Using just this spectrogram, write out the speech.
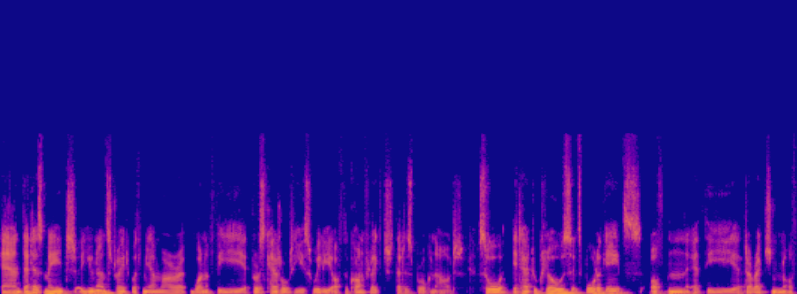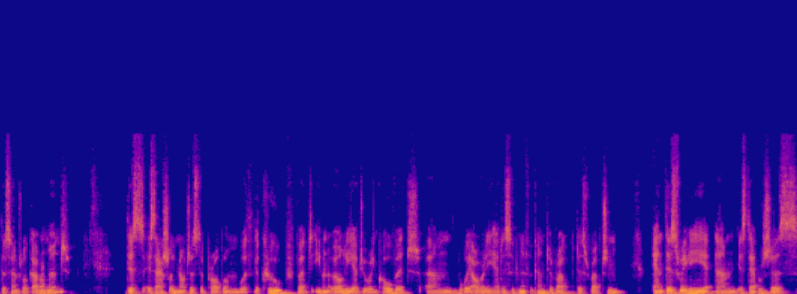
And that has made Yunnan's trade with Myanmar one of the first casualties, really, of the conflict that has broken out. So it had to close its border gates, often at the direction of the central government. This is actually not just a problem with the coup, but even earlier during COVID, um, we already had a significant disruption. And this really um, establishes,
